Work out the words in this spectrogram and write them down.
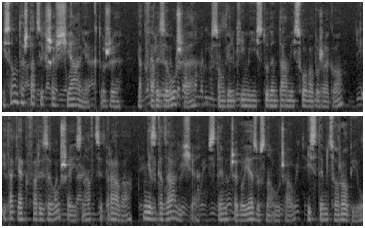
I są też tacy chrześcijanie, którzy jak faryzeusze są wielkimi studentami Słowa Bożego, I tak jak faryzeusze i znawcy prawa nie zgadzali się z tym, czego Jezus nauczał i z tym, co robił,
